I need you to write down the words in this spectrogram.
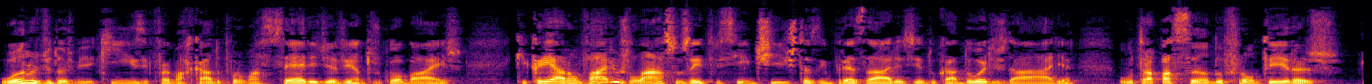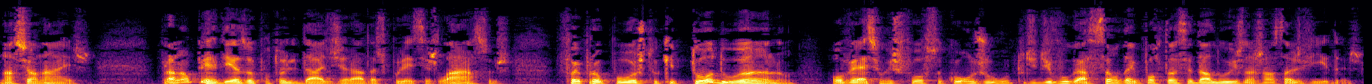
O ano de 2015 foi marcado por uma série de eventos globais que criaram vários laços entre cientistas, empresários e educadores da área, ultrapassando fronteiras nacionais. Para não perder as oportunidades geradas por esses laços, foi proposto que todo ano houvesse um esforço conjunto de divulgação da importância da luz nas nossas vidas.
